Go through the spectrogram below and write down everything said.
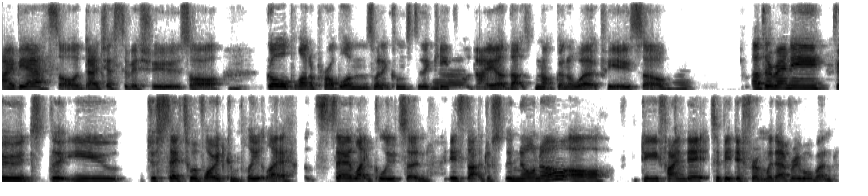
IBS or digestive issues or mm gallbladder problems when it comes to the keto yeah. diet, that's not going to work for you. So, yeah. are there any foods that you just say to avoid completely? Say, like gluten, is that just a no no, or do you find it to be different with every woman?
